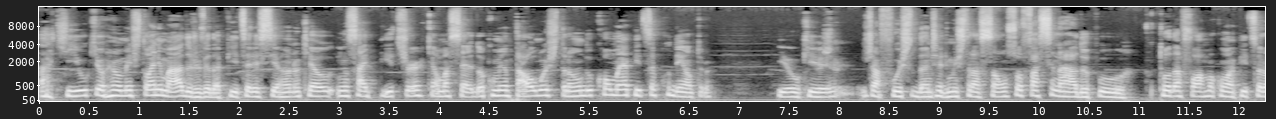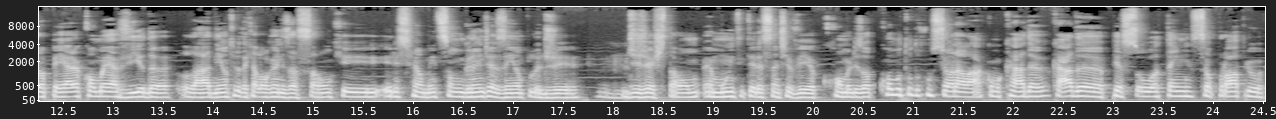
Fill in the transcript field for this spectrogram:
aqui o que eu realmente tô animado de ver da Pixar esse ano, que é o Inside Picture, que é uma série documental mostrando como é a pizza por dentro. E eu que já fui estudante de administração, sou fascinado por, toda a forma como a Pixar opera, como é a vida lá dentro daquela organização, que eles realmente são um grande exemplo de, de gestão. É muito interessante ver como eles como tudo funciona lá, como cada, cada pessoa tem seu próprio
